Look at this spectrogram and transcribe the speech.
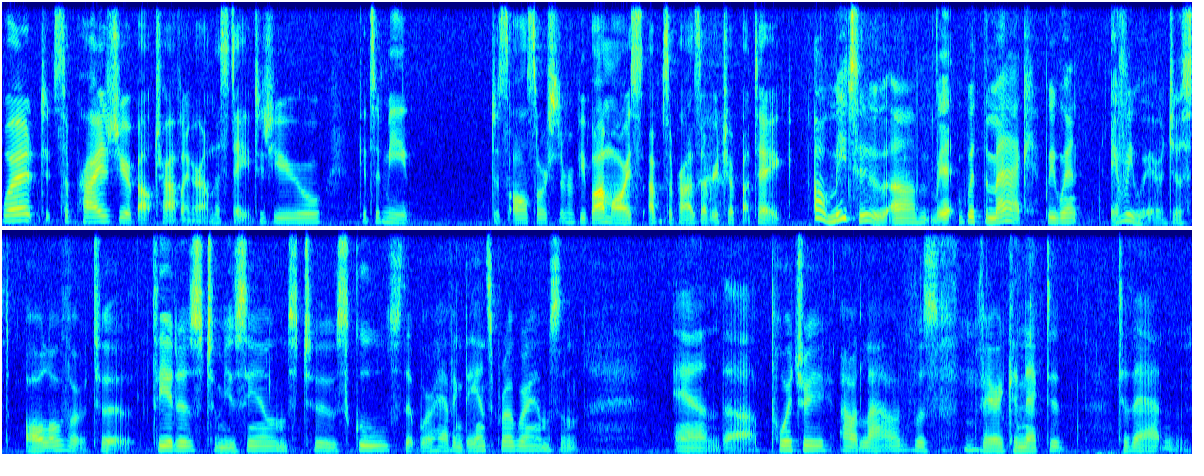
what surprised you about traveling around the state? Did you get to meet just all sorts of different people? I'm always I'm surprised every trip I take. Oh, me too. Um, it- with the MAC, we went everywhere, just all over to theaters, to museums, to schools that were having dance programs, and and uh, poetry out loud was Mhm. very connected to that, and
